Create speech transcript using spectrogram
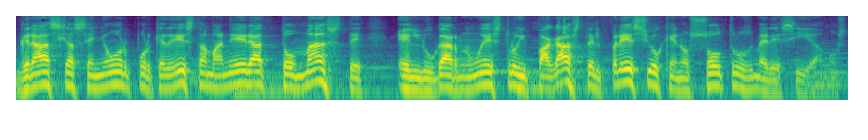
Gracias Señor, porque de esta manera tomaste el lugar nuestro y pagaste el precio que nosotros merecíamos.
